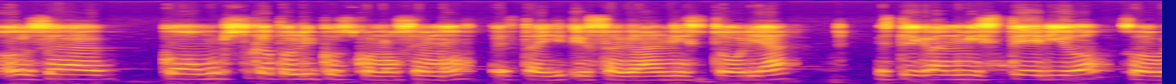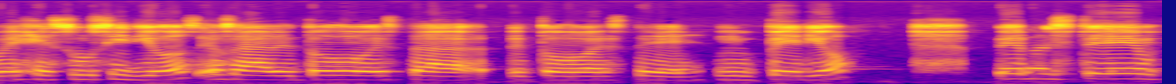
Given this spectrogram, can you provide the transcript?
O sea, como muchos católicos conocemos esta esa gran historia, este gran misterio sobre Jesús y Dios, o sea, de todo esta de todo este imperio pero este,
